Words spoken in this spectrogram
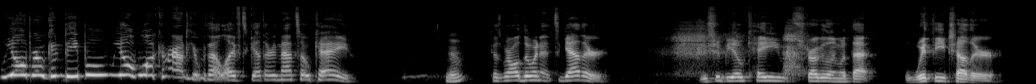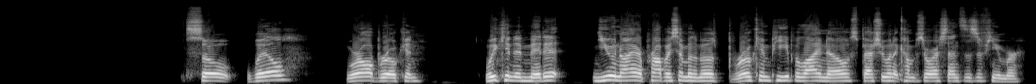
We all broken people. We all walking around here without life together, and that's okay. Yeah. because we're all doing it together. We should be okay struggling with that with each other. So, Will, we're all broken. We can admit it. You and I are probably some of the most broken people I know, especially when it comes to our senses of humor.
